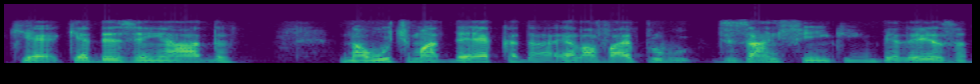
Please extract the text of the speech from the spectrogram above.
que é, que é desenhada na última década, ela vai para o design thinking, beleza?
